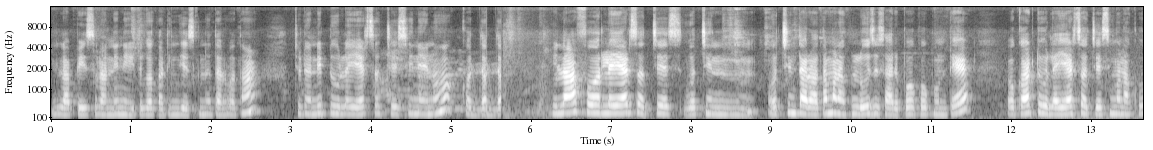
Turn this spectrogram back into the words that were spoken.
ఇలా పీసులు అన్నీ నీట్గా కటింగ్ చేసుకున్న తర్వాత చూడండి టూ లేయర్స్ వచ్చేసి నేను కొద్ది ఇలా ఫోర్ లేయర్స్ వచ్చేసి వచ్చిన వచ్చిన తర్వాత మనకు లూజ్ సరిపోకుంటే ఒక టూ లేయర్స్ వచ్చేసి మనకు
